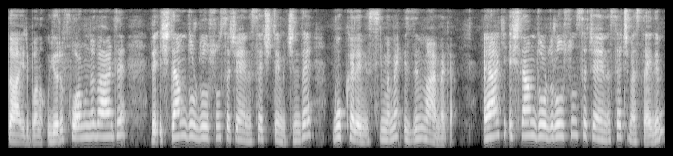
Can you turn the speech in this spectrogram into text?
dair bana uyarı formunu verdi ve işlem durdurulsun seçeneğini seçtiğim için de bu kalemi silmeme izin vermedi. Eğer ki işlem durdurulsun seçeneğini seçmeseydim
